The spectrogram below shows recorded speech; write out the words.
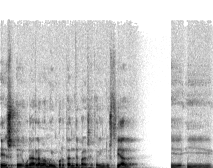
Es eh, una rama muy importante para el sector industrial y, y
